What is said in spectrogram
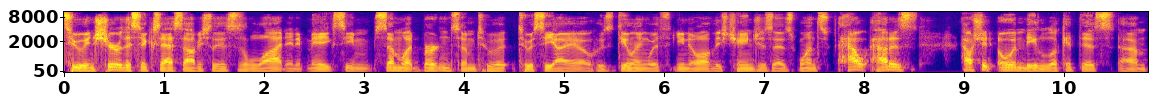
to ensure the success, obviously this is a lot, and it may seem somewhat burdensome to a to a CIO who's dealing with you know all these changes as once. How how does how should OMB look at this, um,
